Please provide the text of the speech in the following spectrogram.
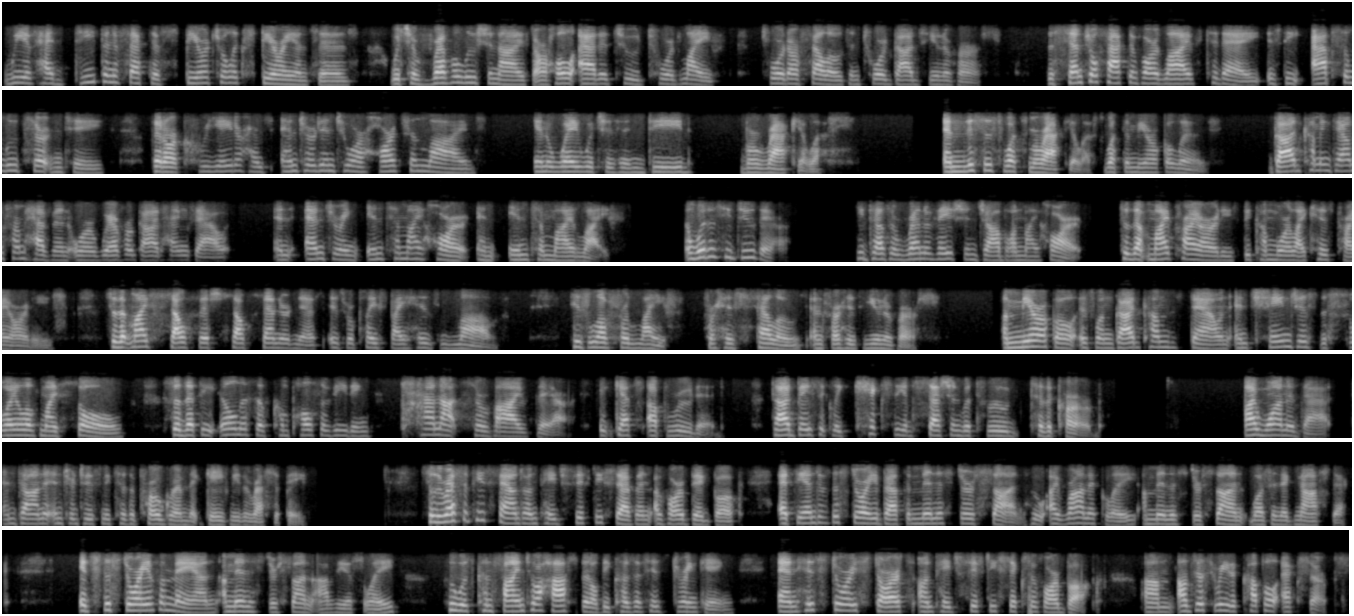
We have had deep and effective spiritual experiences which have revolutionized our whole attitude toward life, toward our fellows, and toward God's universe. The central fact of our lives today is the absolute certainty that our Creator has entered into our hearts and lives in a way which is indeed miraculous. And this is what's miraculous, what the miracle is. God coming down from heaven or wherever God hangs out and entering into my heart and into my life. And what does he do there? He does a renovation job on my heart so that my priorities become more like His priorities, so that my selfish self centeredness is replaced by His love, His love for life, for His fellows, and for His universe. A miracle is when God comes down and changes the soil of my soul so that the illness of compulsive eating cannot survive there. It gets uprooted. God basically kicks the obsession with food to the curb. I wanted that, and Donna introduced me to the program that gave me the recipe. So the recipe is found on page 57 of our big book at the end of the story about the minister's son, who, ironically, a minister's son was an agnostic. It's the story of a man, a minister's son, obviously, who was confined to a hospital because of his drinking. And his story starts on page 56 of our book. Um, I'll just read a couple excerpts.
